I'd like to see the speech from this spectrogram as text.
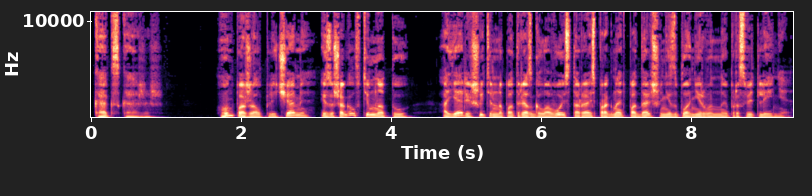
Как скажешь. Он пожал плечами и зашагал в темноту, а я решительно потряс головой, стараясь прогнать подальше незапланированное просветление.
